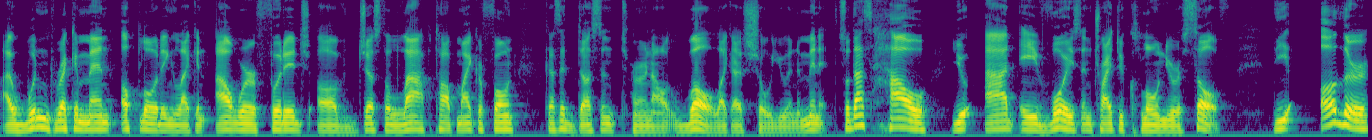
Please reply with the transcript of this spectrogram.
I wouldn't recommend uploading like an hour footage of just a laptop microphone because it doesn't turn out well, like I'll show you in a minute. So that's how you add a voice and try to clone yourself. The other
